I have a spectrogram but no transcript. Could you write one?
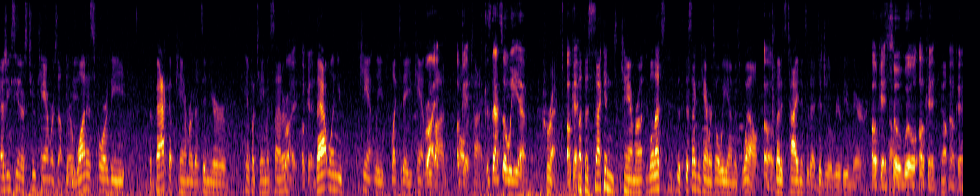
As you can see, there's two cameras up there. Mhm. One is for the the backup camera that's in your infotainment center. Right. Okay. That one you can't leave. Like today, you can't right. leave on all the time. Because that's OEM. Correct. Okay. But the second camera, well, that's the, the second camera is OEM as well. Oh. But it's tied into that digital rearview mirror. Okay, so, we'll okay. Yep. Okay.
